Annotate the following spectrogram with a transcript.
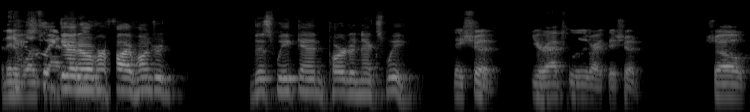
than it was. get over five hundred this weekend, part of next week. They should. You're absolutely right. They should. So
